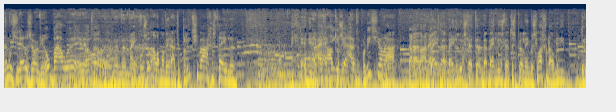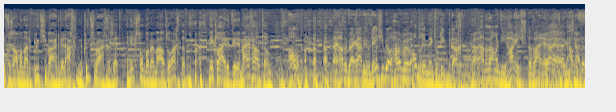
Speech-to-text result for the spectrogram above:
Dan moest je de hele zorg weer opbouwen. En Dat oh, wel, ja. we- we- we- Maar ik moest het allemaal weer uit de politiewagen stelen. En in mijn eigen auto weer uit de politie? Ja, wij waren bij, eh, Benelux werd, de- bij Benelux werd de spullen in beslag genomen. Die droegen ze allemaal naar de politiewagen. Die werden achter in de politiewagen gezet. En ik stond dan met mijn auto achter. En ik laaide het weer in mijn eigen auto. Oh, wij hadden bij Radio Decibel hadden we een andere methodiek bedacht. We hadden namelijk die Harry's. Dat waren, ja, eigenlijk die oude- dat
